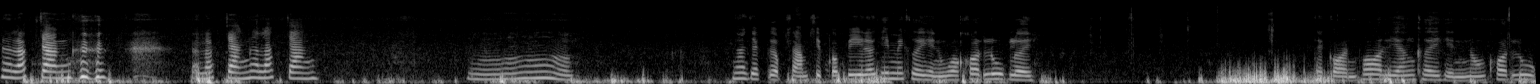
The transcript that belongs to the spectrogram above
น่ารักจังน่ารักจังน่ารักจังอืม น่าจะเกือบสามสิบกว่าปีแล้วที่ไม่เคยเห็นวัวคลอดลูกเลย แต่ก่อนพ่อเลี้ยงเคยเห็นน้องคลอดลูก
